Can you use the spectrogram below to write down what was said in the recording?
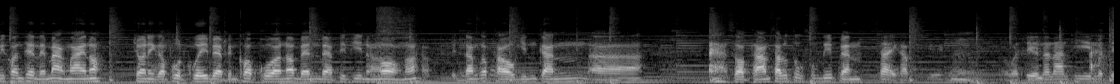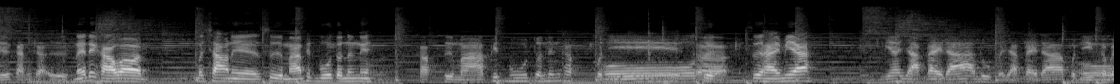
มีคอนเทนต์อะไรมากมายเนาะช่วงนี้ก็พูดคุยแบบเป็นครอบครัวเนาะแบบแบบพี่ๆน้องๆเนาะครับเป็นทำกับเขาวกินกันอ่าสอบถามสารทุกข์สุขดิบกันใช่ครับอืมมาเจอนานๆที่มาเจอกันก็เออในได้ข่าวว่าเมื่อเช้านี่ซื้อหมาพิษบูตัวหนึงนี่ ครับซื้อหมาพิษบูตัวหนึงครับพอโอ้ดีซื้อเอ่อซื้อใหายเมีย เมียอยากได้ด้าลูกก็อยากได้ด้าพอดีโอ้ก็ไป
